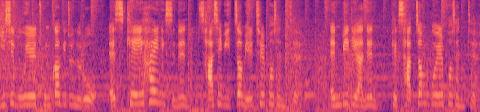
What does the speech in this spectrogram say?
25일 종가 기준으로 SK 하이닉스는 42.17%, 엔비디아는 104.91%,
